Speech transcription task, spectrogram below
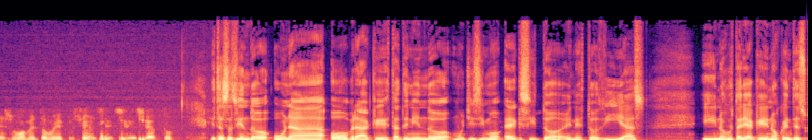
Es un momento muy especial, sí, sí, es cierto. Estás haciendo una obra que está teniendo muchísimo éxito en estos días y nos gustaría que nos cuentes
